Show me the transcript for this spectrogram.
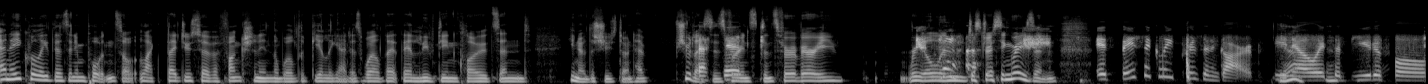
And equally, there's an importance of like they do serve a function in the world of Gilead as well. That they're lived in clothes, and you know the shoes don't have shoelaces, for instance, for a very real and distressing reason. It's basically prison garb. You Yeah, know, it's yeah. a beautiful,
